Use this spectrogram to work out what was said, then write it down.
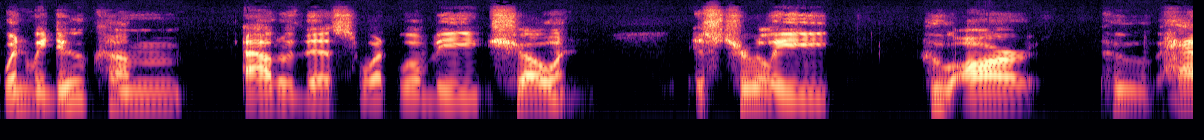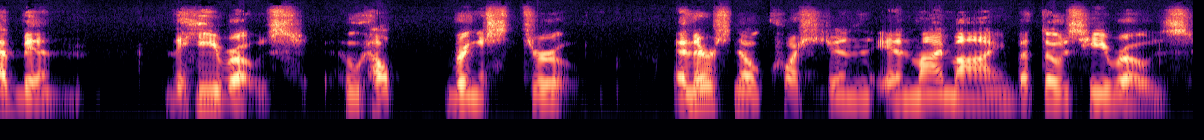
when we do come out of this, what will be shown is truly who are, who have been the heroes who helped bring us through. And there's no question in my mind, but those heroes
